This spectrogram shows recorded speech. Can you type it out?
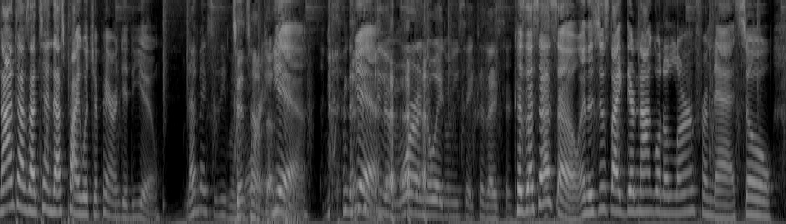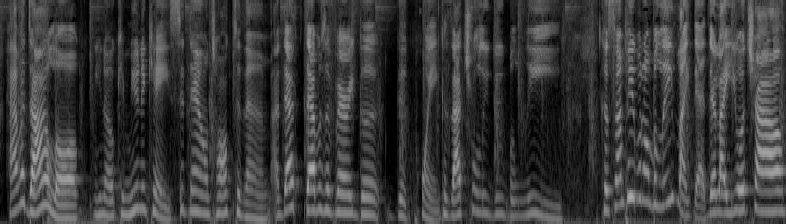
nine times out of ten, that's probably what your parent did to you. that makes it even Ten more. times Yeah. that Yeah. makes even more annoyed when you say because I said Because I said so. And it's just like they're not going to learn from that. So have a dialogue, you know, communicate, sit down, talk to them. Uh, That, that was a very good, good point. Because I truly do believe, because some people don't believe like that. They're like, you're a child,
